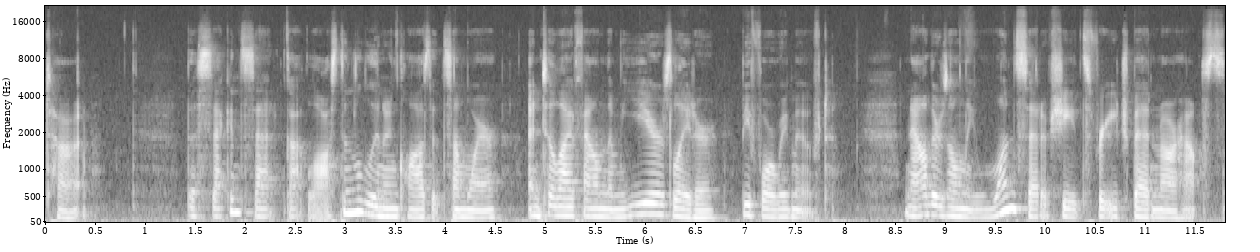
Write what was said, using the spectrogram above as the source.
time. The second set got lost in the linen closet somewhere until I found them years later before we moved. Now there's only one set of sheets for each bed in our house.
